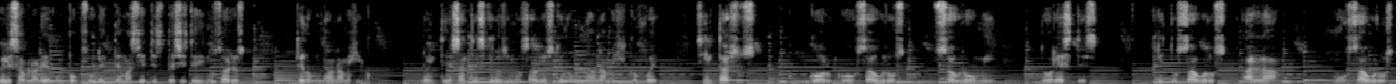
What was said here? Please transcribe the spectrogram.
Hoy les hablaré un poco sobre el tema 7 especies de dinosaurios que dominaron a México. Lo interesante es que los dinosaurios que dominaron a México fue Cintarsus, Gorgosaurus, Sauromidolestes, Critosaurus, Alamosaurus,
